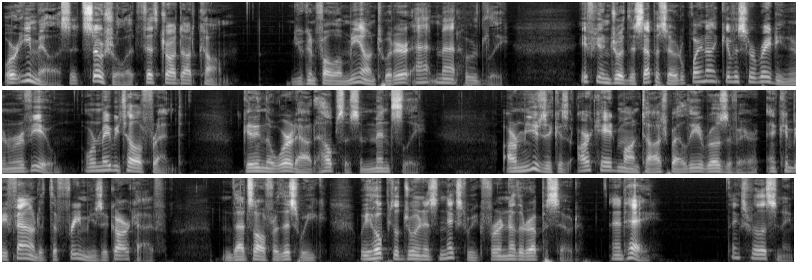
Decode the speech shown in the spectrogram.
or email us at social at fifthdraw.com. You can follow me on Twitter at Matt Hoodley. If you enjoyed this episode, why not give us a rating and a review, or maybe tell a friend? Getting the word out helps us immensely. Our music is Arcade Montage by Lee Rosevere and can be found at the Free Music Archive. That's all for this week. We hope you'll join us next week for another episode. And hey, thanks for listening.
